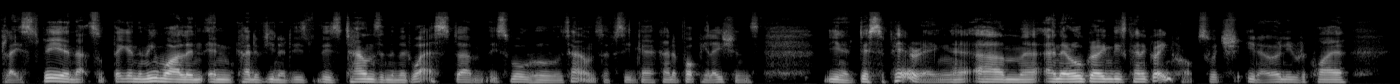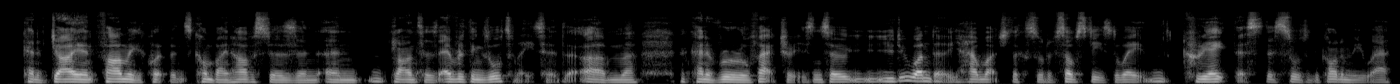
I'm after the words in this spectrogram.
place to be and that sort of thing. And the meanwhile, in in kind of you know these these towns in the Midwest, um, these small rural towns have seen kind of populations, you know, disappearing, um, and they're all growing these kind of grain crops, which you know only require kind of giant farming equipments, combine harvesters and and planters, everything's automated, um, kind of rural factories, and so you do wonder how much the sort of subsidies to way create this this sort of economy where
